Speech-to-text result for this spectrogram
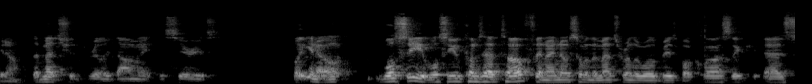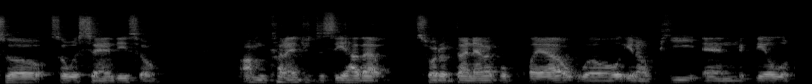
you know, the Mets should really dominate the series. But, you know, we'll see. We'll see who comes out tough. And I know some of the Mets were on the World Baseball Classic, as so, so was Sandy. So I'm kind of interested to see how that sort of dynamic will play out. Will, you know, Pete and McNeil look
